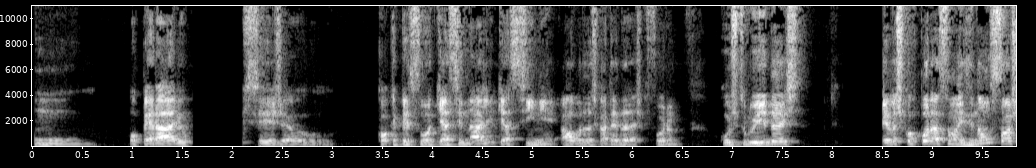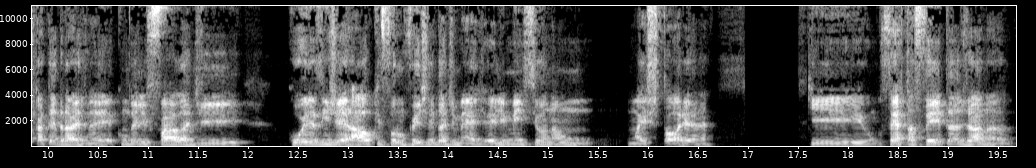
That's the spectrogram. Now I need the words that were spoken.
um operário que seja, qualquer pessoa que assinale, que assine a obra das catedrais, que foram construídas pelas corporações, e não só as catedrais, né? Quando ele fala de coisas em geral que foram feitas na Idade Média, ele menciona um, uma história, né? Que certa feita, já na,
